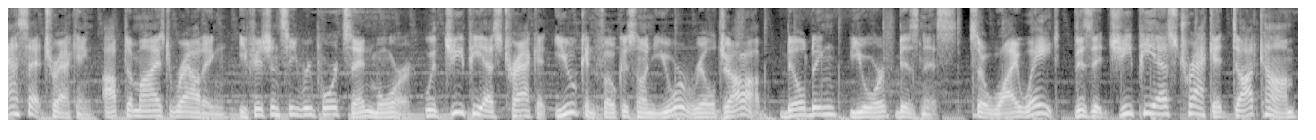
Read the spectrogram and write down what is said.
asset tracking, optimized routing, efficiency reports, and more. With GPS Trackit, you can focus on your real job, building your business. So why wait? Visit gpstrackit.com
